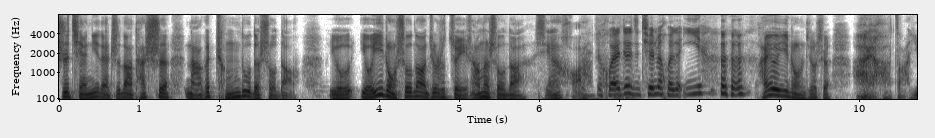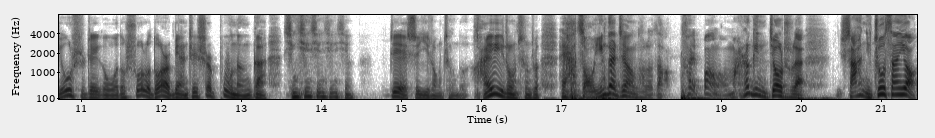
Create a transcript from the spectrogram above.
之前你得知道他是哪个程度的收到，有有一种收到就是嘴上的收到，行好啊，就回来就群里面回个一。还有一种就是，哎呀，咋又是这个？我都说了多少遍这事儿不能干，行行行行行，这也是一种程度。还有一种程度，哎呀，早应该这样子了，咋太棒了，我马上给你交出来。啥？你周三要，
